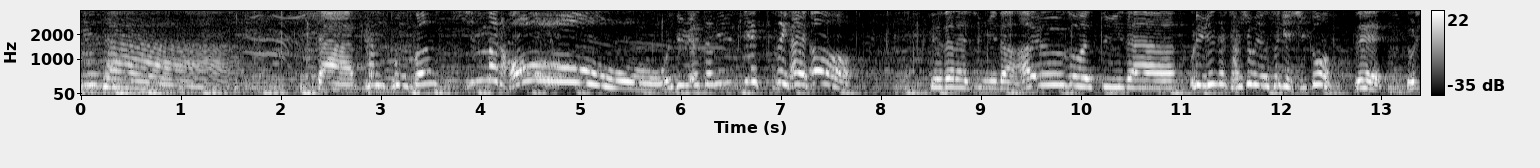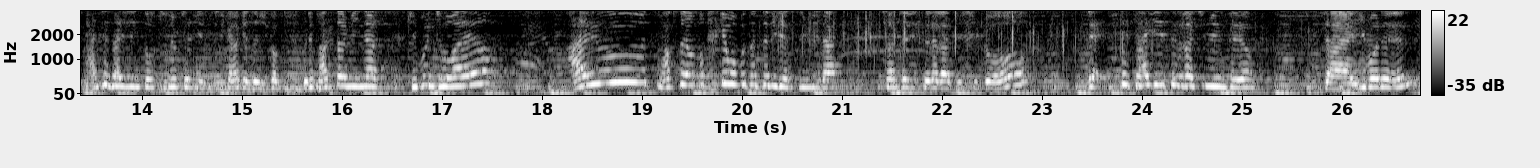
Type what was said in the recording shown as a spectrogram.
인사. 자 상품권 10만 원. 오 우리 위원장님 센스가요. 대단하십니다. 아유 고맙습니다. 우리 위원장 잠시만요 서 계시고 네 우리 단체 사진 또 기념촬영 있으니까 함께 서시고 우리 박다민양 기분 좋아요? 아유 박수 한번 크게 한번 부탁드리겠습니다. 천천히 들어가 주시고 네, 네 자기 들어가시면 돼요. 자 이번엔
